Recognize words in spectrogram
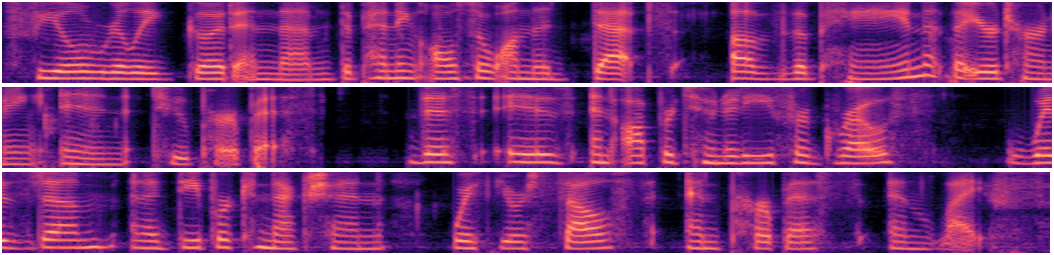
feel really good in them, depending also on the depths of the pain that you're turning into purpose. This is an opportunity for growth, wisdom, and a deeper connection with yourself and purpose in life.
